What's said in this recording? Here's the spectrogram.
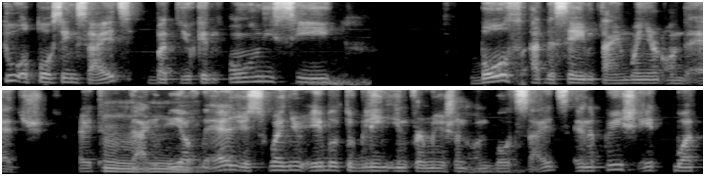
two opposing sides, but you can only see both at the same time when you're on the edge. Right? The idea of the edge is when you're able to glean information on both sides and appreciate what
